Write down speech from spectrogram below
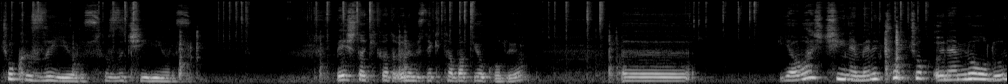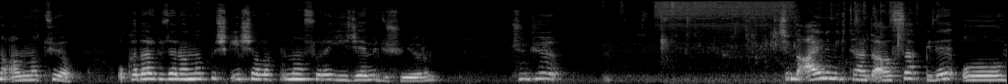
çok hızlı yiyoruz, hızlı çiğniyoruz. 5 dakikada önümüzdeki tabak yok oluyor. Ee, yavaş çiğnemenin çok çok önemli olduğunu anlatıyor. O kadar güzel anlatmış ki inşallah bundan sonra yiyeceğimi düşünüyorum. Çünkü şimdi aynı miktarda alsak bile o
